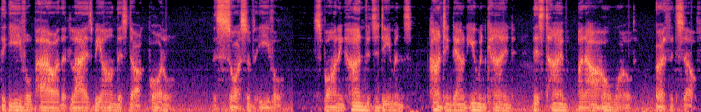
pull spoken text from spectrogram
The evil power that lies beyond this dark portal. The source of evil. Spawning hundreds of demons, hunting down humankind, this time on our homeworld, Earth itself.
